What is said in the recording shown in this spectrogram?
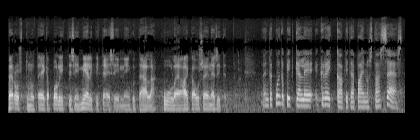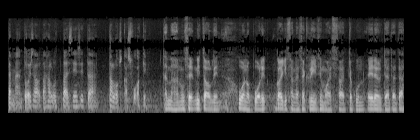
perustunut, eikä poliittisiin mielipiteisiin niin kuin täällä kuulee aika usein esitettävän. No entä kuinka pitkälle Kreikkaa pitää painostaa säästämään? Toisaalta haluttaisiin sitä talouskasvuakin. Tämähän on se mitallin huono puoli kaikissa näissä kriisimaissa, että kun edellytään tätä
